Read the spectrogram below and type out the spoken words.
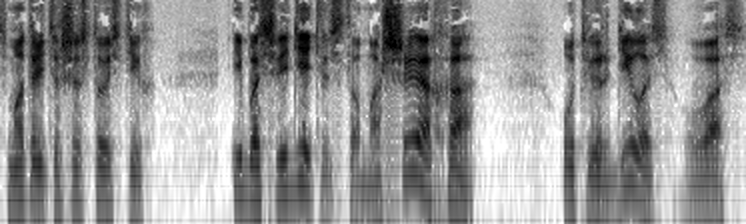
Смотрите, шестой стих. Ибо свидетельство Машеха утвердилось в вас.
